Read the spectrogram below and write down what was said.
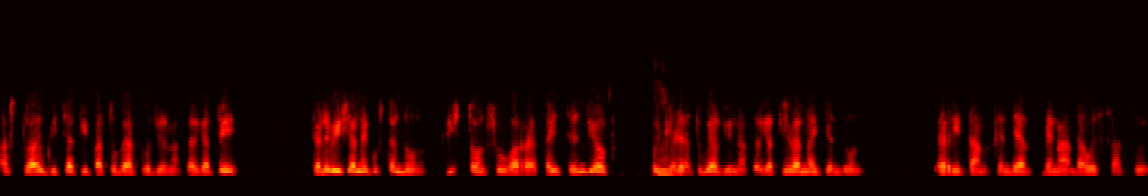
astua eukitzati patu beharko diona. Zergati, telebizian ikusten duen, kriston sugarra eta incendiok, oik Hmm. hmm. behar diona. Zergati lan nahi duen, herritan, jendea dena dau ez zartu,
